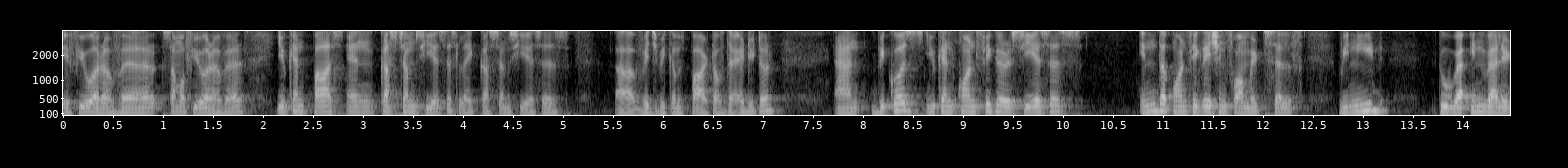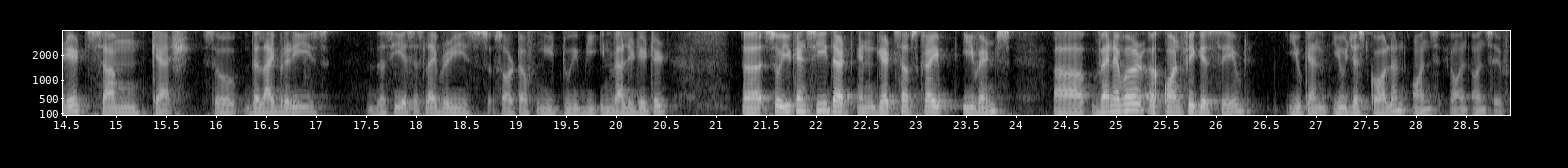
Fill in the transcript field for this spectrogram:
if you are aware, some of you are aware, you can pass in custom CSS, like custom CSS, uh, which becomes part of the editor. And because you can configure CSS in the configuration form itself, we need to invalidate some cache. So the libraries, the CSS libraries sort of need to be invalidated. Uh, so you can see that in get subscribed events, uh, whenever a config is saved, you can you just call an on, on, on save.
